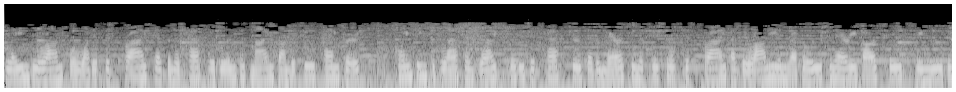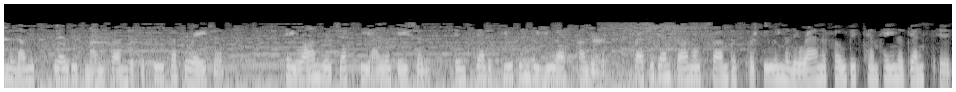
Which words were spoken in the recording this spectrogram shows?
blamed Iran for what it described as an attack with limpet mines on the two tankers, pointing to black and white footage of captures that American officials describe as Iranian Revolutionary Guard troops removing an unexploded mine from the Kokuka Courageous. Tehran rejects the allegations, instead accusing the U.S. under President Donald Trump of pursuing an Iranophobic campaign against it.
